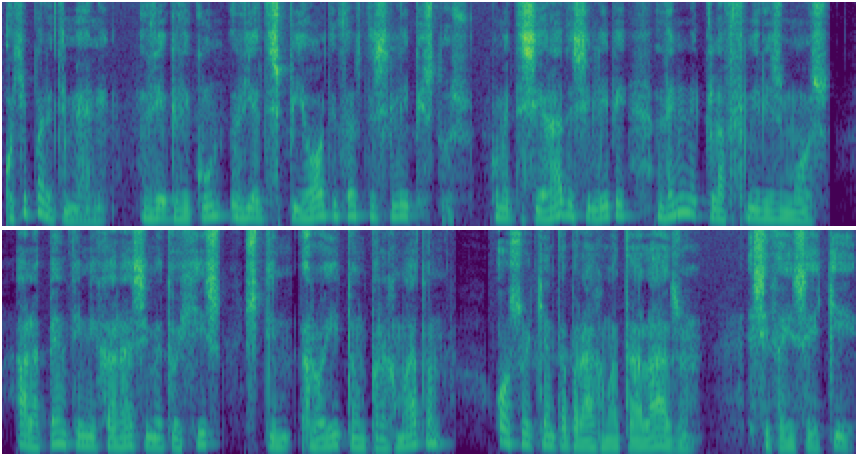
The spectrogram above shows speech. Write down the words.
όχι παρετημένοι, διεκδικούν δια της ποιότητας της λύπης τους, που με τη σειρά της η λύπη δεν είναι κλαφθμυρισμός, αλλά πένθυμη χαρά συμμετοχής στην ροή των πραγμάτων όσο και αν τα πράγματα αλλάζουν. Εσύ θα είσαι εκεί,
